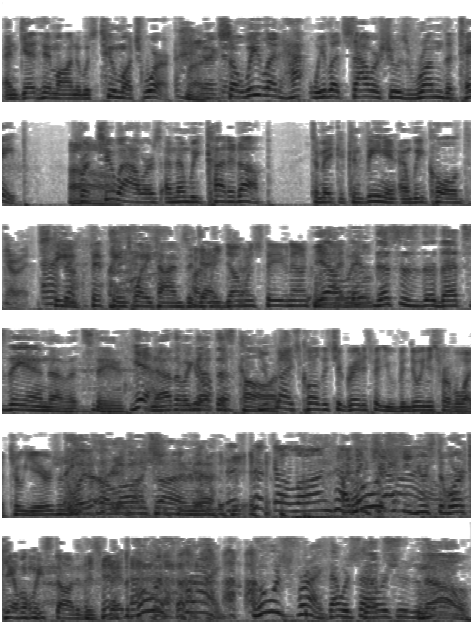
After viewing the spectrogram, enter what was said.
and get him on. It was too much work. Right. So we let ha we let Sour Shoes run the tape for Oh. two hours, and then we cut it up to make it convenient, and we called Steve 15, 20 times a day. Are we done with Steve now? Can we Yeah, move this is the, that's the end of it, Steve. Yeah. Now that we You're got this call. You guys called this your greatest hit. You've been doing this for over, what, two years? Or Wait, something? a long time, yeah. This took a long time. I think Who was- Jackie used to work here when we started this bit. Who was Frank? Who was Frank? That was Sour Shoes. No,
